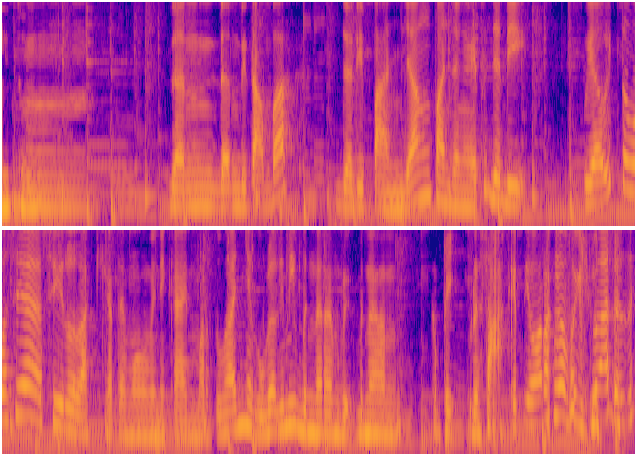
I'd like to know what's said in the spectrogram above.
gitu. Hmm, dan dan ditambah jadi panjang, panjangnya itu jadi ya itu maksudnya si lelaki katanya mau menikahin mertuanya gue bilang ini beneran beneran kepik udah sakit ya orang apa gimana sih?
